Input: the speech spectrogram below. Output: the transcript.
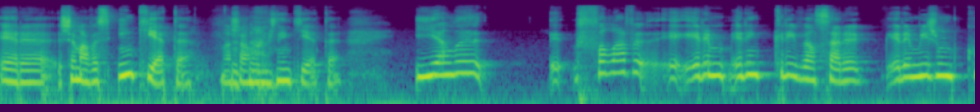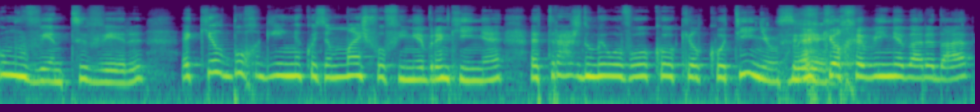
era chamava-se Inquieta. Nós chamávamos de Inquieta. E ela eh, falava, eh, era, era incrível, Sara, era mesmo comovente ver aquele borreguinho, a coisa mais fofinha, branquinha, atrás do meu avô com aquele cotinho, né? aquele rabinho a dar a dar.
